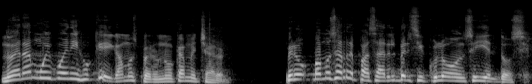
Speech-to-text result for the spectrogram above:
No era muy buen hijo que digamos, pero nunca me echaron. Pero vamos a repasar el versículo 11 y el 12.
